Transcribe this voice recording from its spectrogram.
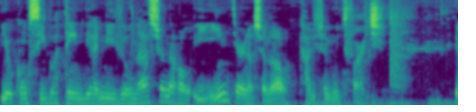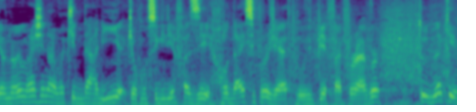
e eu consigo atender a nível nacional e internacional, cara, isso é muito forte. Eu não imaginava que daria, que eu conseguiria fazer, rodar esse projeto, o VPFI Forever, tudo daqui.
